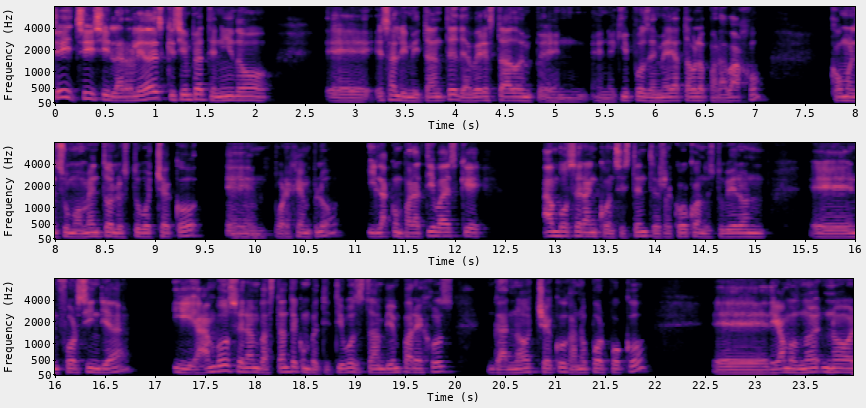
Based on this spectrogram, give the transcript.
Sí, sí, sí. La realidad es que siempre ha tenido eh, esa limitante de haber estado en, equipos de media tabla para abajo, como en su momento lo estuvo Checo, eh, por ejemplo, y la comparativa es que ambos eran consistentes. Recuerdo cuando estuvieron eh, en Force India y ambos eran bastante competitivos, estaban bien parejos, ganó Checo, ganó por poco. digamos, no, no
